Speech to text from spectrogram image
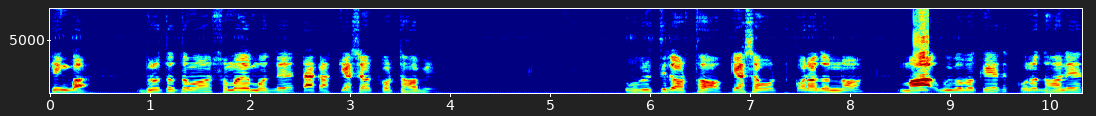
কিংবা দ্রুততম সময়ের মধ্যে টাকা ক্যাশ আউট করতে হবে। উপবৃত্তির অর্থ ক্যাশ আউট করার জন্য। মা অভিভাবকের কোনো ধরনের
